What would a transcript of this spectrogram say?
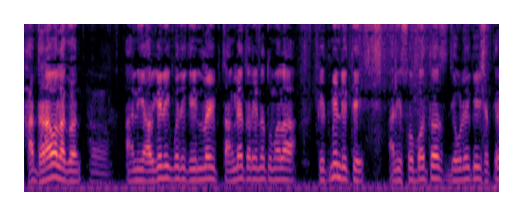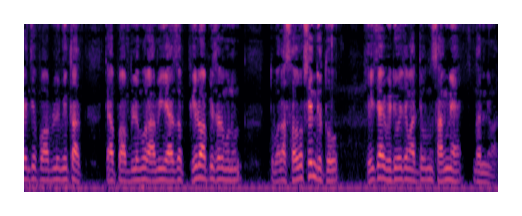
हात धरावा लागल. हो. आणि ऑर्गॅनिकमध्ये ग्रीन लाईफ चांगल्या तऱ्हेनं तुम्हाला ट्रीटमेंट देते. आणि सोबतच जेवढे काही शेतकऱ्यांचे प्रॉब्लेम येतात त्या प्रॉब्लेमवर आम्ही ॲज अ फील्ड ऑफिसर म्हणून तुम्हाला संरक्षण देतो. हे ज्या व्हिडिओच्या माध्यमातून सांगणे आहे धन्यवाद.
